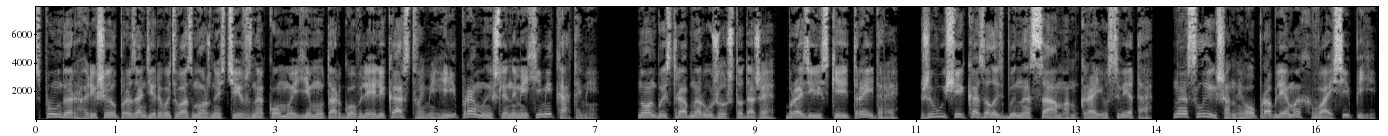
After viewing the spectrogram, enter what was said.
Спундер решил прозондировать возможности в знакомой ему торговле лекарствами и промышленными химикатами. Но он быстро обнаружил, что даже бразильские трейдеры, живущие, казалось бы, на самом краю света, наслышаны о проблемах в ICP.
